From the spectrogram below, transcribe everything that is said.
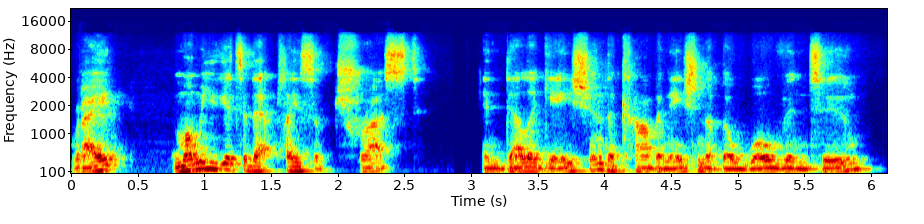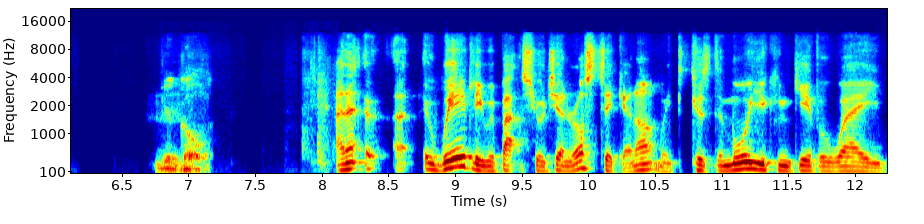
Right? The moment you get to that place of trust and delegation, the combination of the woven two, you're hmm. golden. And uh, uh, weirdly, we're back to your generosity again, aren't we? Because the more you can give away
